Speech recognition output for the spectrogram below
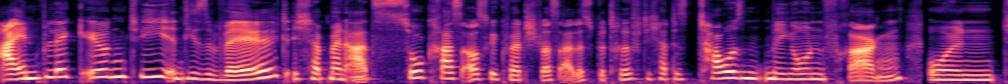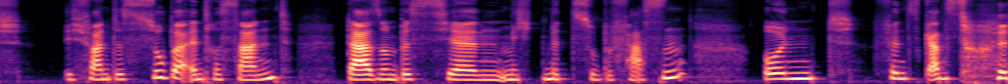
Einblick irgendwie in diese Welt. Ich habe meinen Arzt so krass ausgequetscht, was alles betrifft. Ich hatte tausend Millionen Fragen und ich fand es super interessant, da so ein bisschen mich mit zu befassen und finde es ganz toll,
